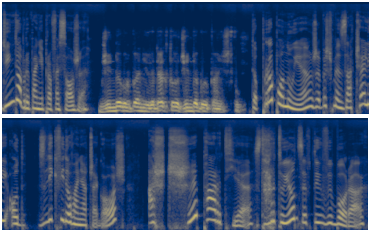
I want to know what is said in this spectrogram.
Dzień dobry, panie profesorze. Dzień dobry, pani redaktor, dzień dobry państwu. To proponuję, żebyśmy zaczęli od zlikwidowania czegoś, aż trzy partie startujące w tych wyborach,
